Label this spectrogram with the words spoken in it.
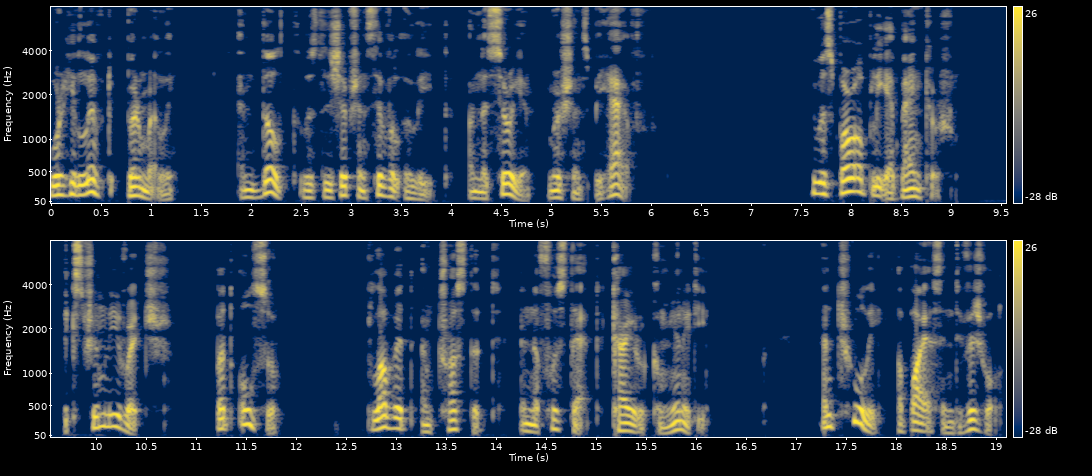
where he lived permanently and dealt with the Egyptian civil elite on the Syrian merchants' behalf. He was probably a banker, extremely rich, but also beloved and trusted in the Fustat Cairo community, and truly a pious individual.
